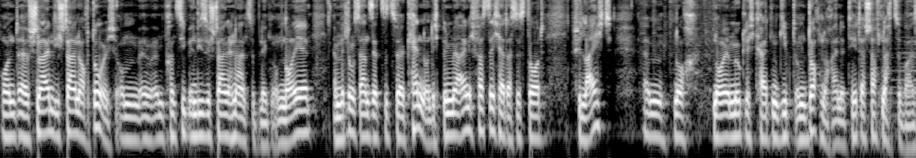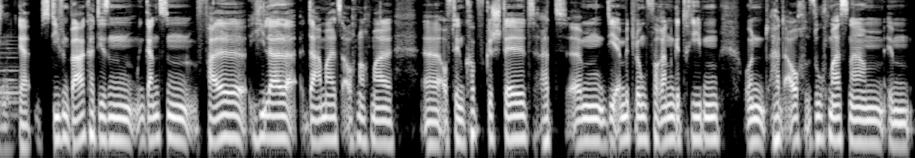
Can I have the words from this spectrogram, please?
und äh, schneiden die Steine auch durch, um äh, im Prinzip in diese Steine hineinzublicken, um neue Ermittlungsansätze zu erkennen. Und ich bin mir eigentlich fast sicher, dass es dort vielleicht ähm, noch neue Möglichkeiten gibt, um doch noch eine Täterschaft nachzuweisen. Ja, Stephen Bark hat diesen ganzen Fall Hilal damals auch noch mal äh, auf den Kopf gestellt, hat ähm, die Ermittlungen vorangetrieben und hat auch Suchmaßnahmen im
